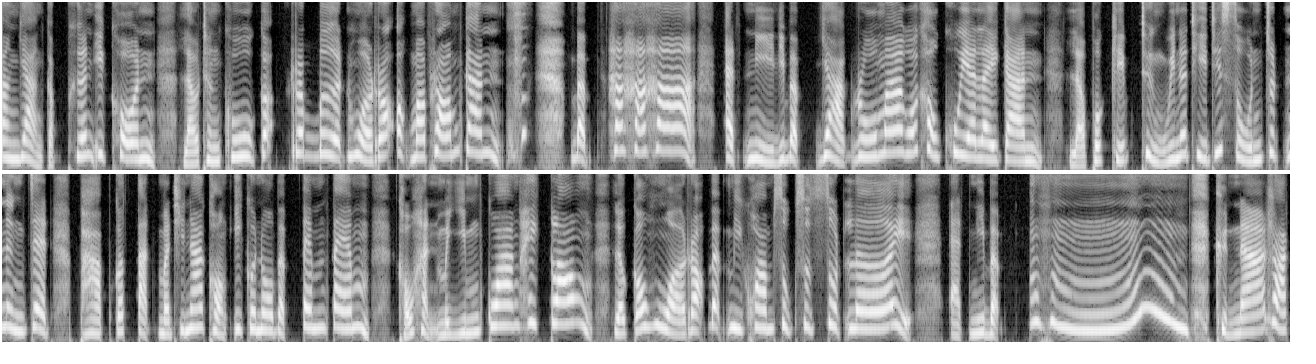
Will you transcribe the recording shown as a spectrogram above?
บางอย่างกับเพื่อนอีกคน แล้วทั้งคู่ก็ระเบิดหัวเราะออกมาพร้อมกัน แบบฮ่าฮ่าฮ่าแอดหนีนี่แบบอยากรู้มากว่าเขาคุยอะไรกัน แล้วพอคลิปถึงวินาทีที่ 0.17 ภาพก็ตัดมาที่หน้าของอีโกโนแบบเต็มเต็มๆเขาหันมายิ้มกว้างให้กล้อง แล้วก็หัวเราะแบบมีความสุขสุดๆเลย แอดนี่แบบอือหือคือน่ารัก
